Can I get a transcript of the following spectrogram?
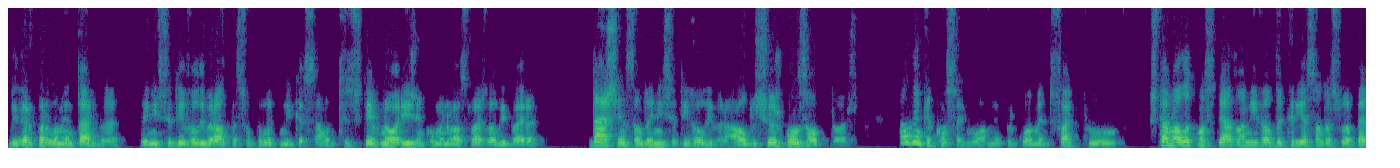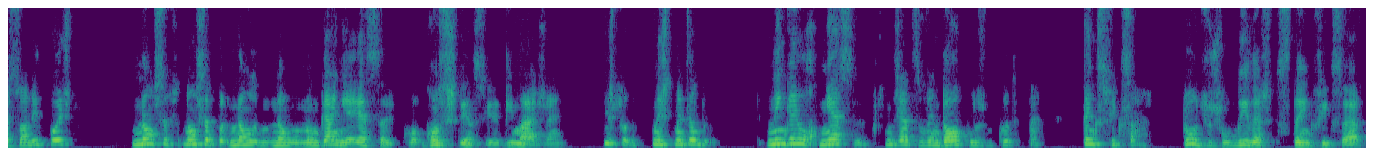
líder parlamentar da, da Iniciativa Liberal, passou pela comunicação, esteve na origem com Manuel Soares de Oliveira da ascensão da Iniciativa Liberal, dos seus bons autores. Alguém que aconselhe o homem, porque o homem, de facto, está mal aconselhado ao nível da criação da sua persona e depois não, se, não, se, não, não, não ganha essa consistência de imagem. Isto, neste momento ele ninguém o reconhece, porque já se vende óculos, tem que se fixar. Todos os líderes se têm que fixar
